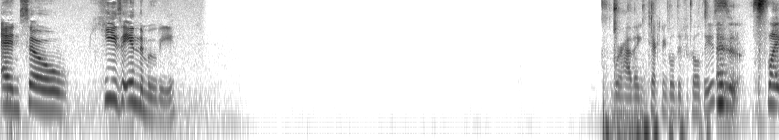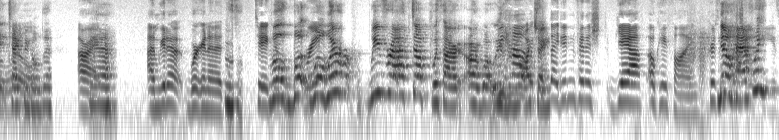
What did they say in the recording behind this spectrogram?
and so he's in the movie. We're having technical difficulties. It's a slight technical. Di- All right, Yeah. I'm gonna we're gonna mm-hmm. take. Well, a but, break. well, we're we've wrapped up with our, our what we we've been have, watching. I didn't finish. Yeah, okay, fine. Christmas No, have we is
